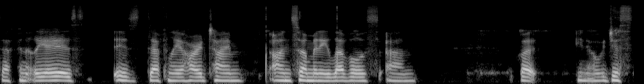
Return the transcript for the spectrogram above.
definitely. It is is definitely a hard time on so many levels. Um, but you know, we just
